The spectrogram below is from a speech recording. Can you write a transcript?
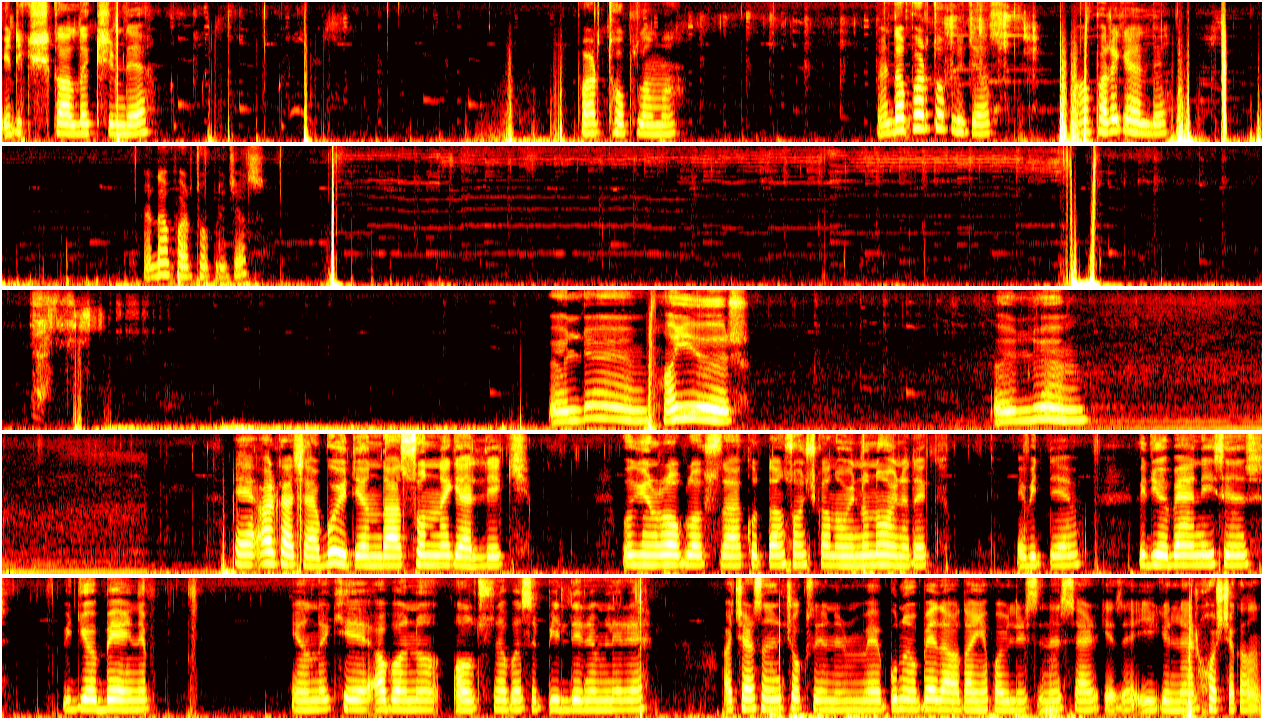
7 kişi kaldık şimdi. Par toplama. Nereden para toplayacağız? Aa para geldi. Nereden para toplayacağız? Öldüm. Hayır. Öldüm. Ee, arkadaşlar bu videonun da sonuna geldik. Bugün Roblox'ta kuttan son çıkan oyununu oynadık. Ve bitti. Videoyu beğendiyseniz video beğenip yanındaki abone ol tuşuna basıp bildirimleri açarsanız çok sevinirim ve bunu bedavadan yapabilirsiniz. Herkese iyi günler. Hoşçakalın.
